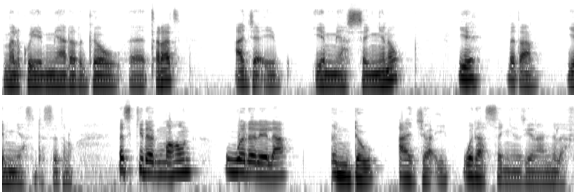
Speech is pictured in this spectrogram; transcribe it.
መልኩ የሚያደርገው ጥረት አጃኢብ የሚያሰኝ ነው። ይህ በጣም የሚያስደስት ነው። እስኪ ደግሞ አሁን ወደ ሌላ እንደው አጃኢብ ወደ አሰኘ ዜና እንለፍ።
